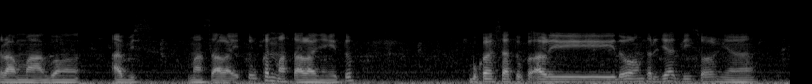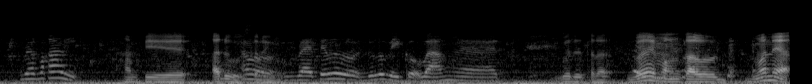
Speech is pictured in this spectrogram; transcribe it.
selama gua abis masalah itu kan masalahnya itu bukan satu kali doang terjadi soalnya. Berapa kali? Hampir aduh oh sering. berarti lu dulu bego banget. Gue udah ter gue emang kalau gimana ya?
